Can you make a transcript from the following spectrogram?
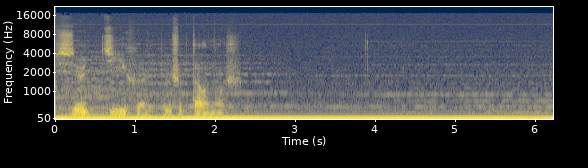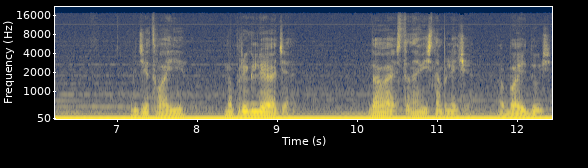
«Все тихо», — прошептал нож. «Где твои?» «На пригляде». «Давай, становись на плечи». «Обойдусь».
